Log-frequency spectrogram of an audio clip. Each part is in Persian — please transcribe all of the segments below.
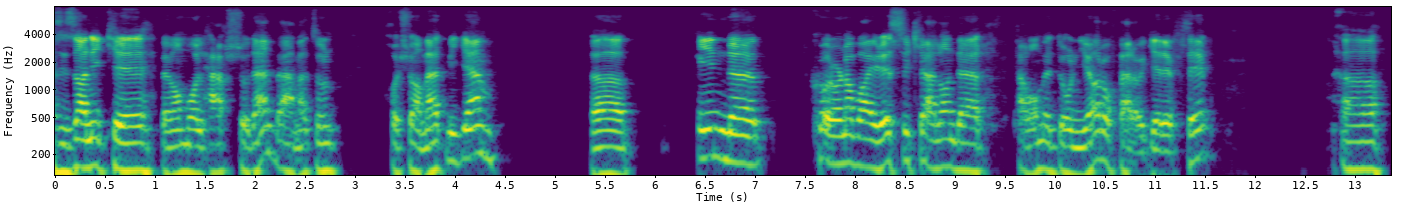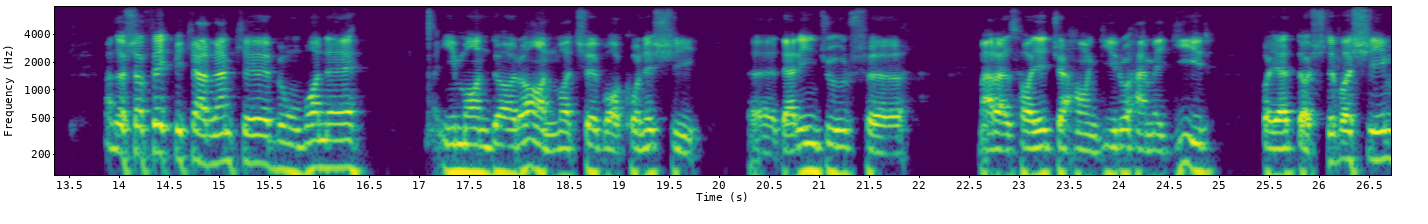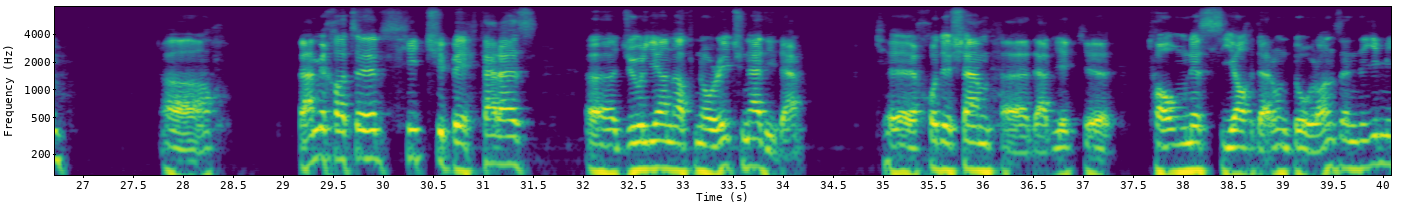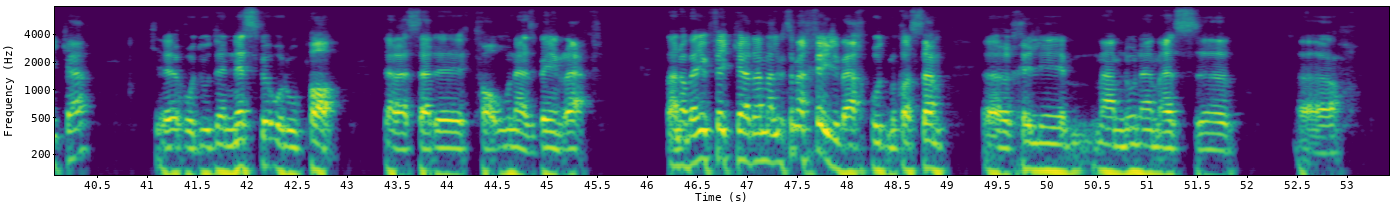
عزیزانی که به ما ملحق شدن به همتون خوش آمد میگم. این کرونا ویروسی که الان در تمام دنیا رو فرا گرفته من داشتم فکر می‌کردم که به عنوان ایمانداران ما چه واکنشی در این جور مرزهای جهانگیر و همهگیر باید داشته باشیم. به همین خاطر هیچی بهتر از جولیان آف نوریچ ندیدم که خودشم در یک تاون سیاه در اون دوران زندگی می‌کرد که حدود نصف اروپا در اثر تاون از بین رفت. بنابراین فکر کردم البته من خیلی وقت بود می‌خواستم خیلی ممنونم از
